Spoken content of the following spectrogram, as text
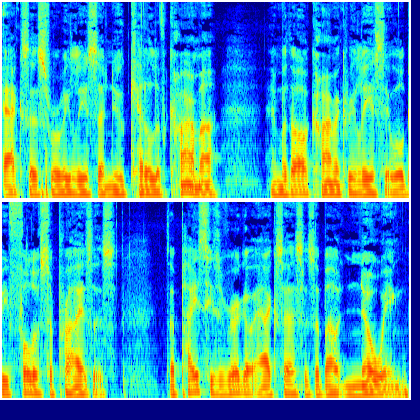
axis will release a new kettle of karma, and with all karmic release, it will be full of surprises. The Pisces Virgo axis is about knowing.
